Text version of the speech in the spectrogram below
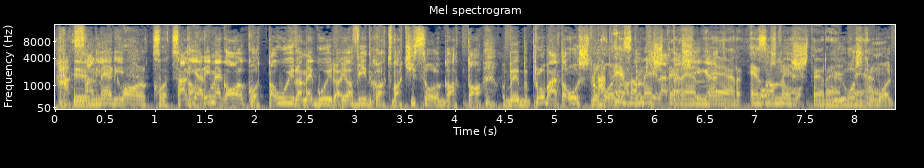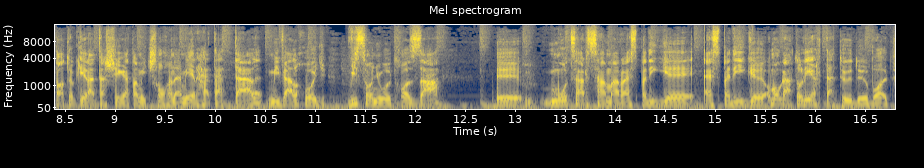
Hát ő Salieri, megalkotta. Salieri megalkotta, újra meg újra javítgatva, csiszolgatta, próbálta ostromolni hát ez a, a mesterember, ez a mesterember. Ő ostromolta a tökéletességet, amit soha nem érhetett el, mivel hogy viszonyult hozzá, Mozart számára ez pedig, ez pedig a magától értetődő volt.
